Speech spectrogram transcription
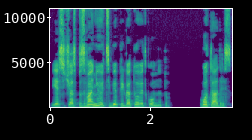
Я сейчас позвоню, и тебе приготовят комнату. Вот адрес.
